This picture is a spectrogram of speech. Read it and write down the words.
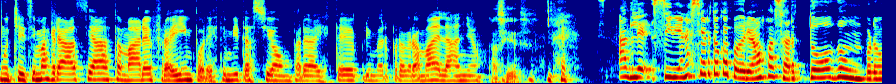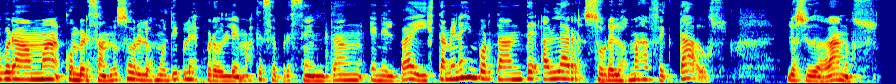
Muchísimas gracias, Tamara Efraín, por esta invitación para este primer programa del año. Así es. Adle, si bien es cierto que podríamos pasar todo un programa conversando sobre los múltiples problemas que se presentan en el país, también es importante hablar sobre los más afectados, los ciudadanos.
